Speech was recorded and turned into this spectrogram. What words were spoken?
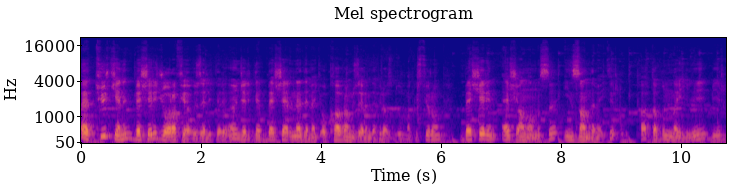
Evet, Türkiye'nin beşeri coğrafya özellikleri. Öncelikle beşer ne demek? O kavram üzerinde biraz durmak istiyorum. Beşerin eş anlamlısı insan demektir. Hatta bununla ilgili bir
